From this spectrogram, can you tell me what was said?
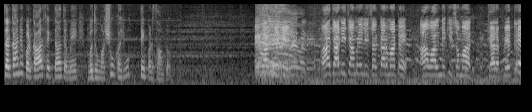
સરકારને પડકાર ફેંકતા તેમણે વધુમાં શું કહ્યું તે પણ સાંભળો. આ જાડી ચામડીની સરકાર માટે આ વાલ્મીકી સમાજ જ્યારે પેટે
